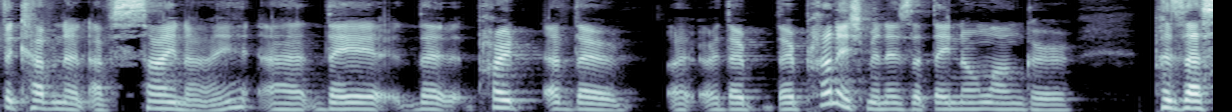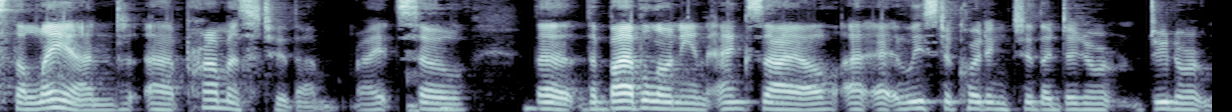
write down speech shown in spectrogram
the covenant of Sinai, uh, they the part of their or their their punishment is that they no longer possess the land promised to them. Right, mm -hmm. so the the Babylonian exile, uh, at least according to the Deuter Deuter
